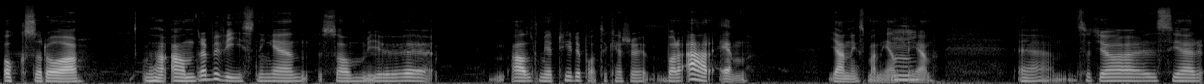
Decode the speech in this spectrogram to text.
också då den här andra bevisningen som ju eh, allt mer tyder på att det kanske bara är en gärningsman mm. egentligen. Mm. Så att jag ser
